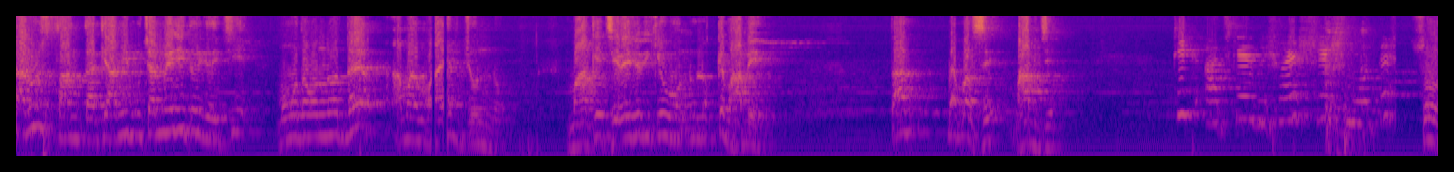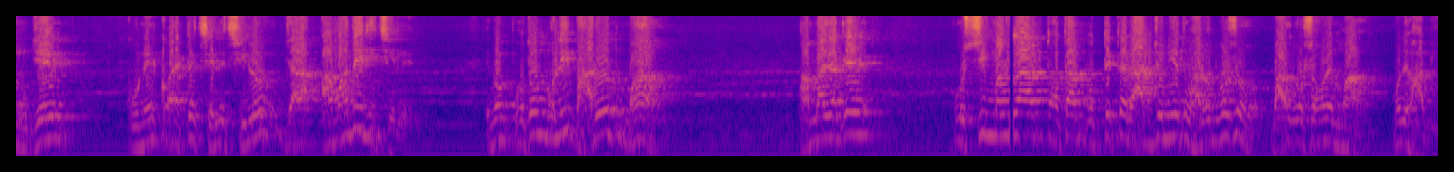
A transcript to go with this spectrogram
কারুর স্থান থাকে আমি বুচান ব্যানার্জি তৈরি হয়েছি। মমতা বন্দ্যোপাধ্যায় আমার মায়ের জন্য। মাকে ছেড়ে যদি কেউ অন্য লোককে ভাবে তার ব্যাপার সে ভাবছে। ঠিক আজকের বিষয়ে শেষ মুহূর্তে শোন যে কোনে কয়েকটা ছেলে ছিল, যারা আমাদেরই ছেলে। এবং প্রথম বলি ভারত মা। আমরা যাকে পশ্চিমবাংলা তথা প্রত্যেকটা রাজ্য নিয়ে তো ভারতবর্ষ ভারতবর্ষ আমাদের মা বলে ভাবি।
